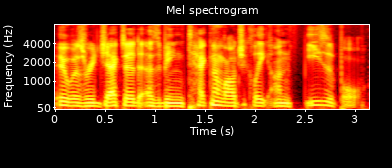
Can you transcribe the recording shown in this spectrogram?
it was rejected as being technologically unfeasible.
